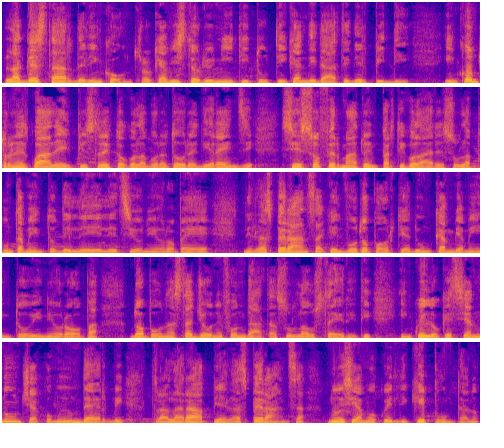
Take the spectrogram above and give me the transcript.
la guest star dell'incontro che ha visto riuniti tutti i candidati del PD, incontro nel quale il più stretto collaboratore di Renzi si è soffermato in particolare sull'appuntamento delle elezioni europee, nella speranza che il voto porti ad un cambiamento in Europa, dopo una stagione fondata sull'austerity, in quello che si annuncia come un derby tra la rabbia e la speranza, noi siamo siamo quelli che puntano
